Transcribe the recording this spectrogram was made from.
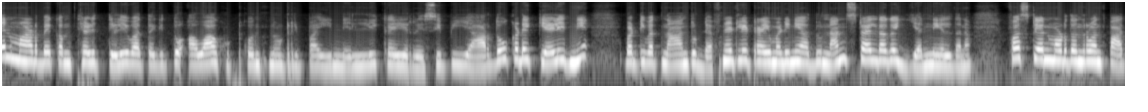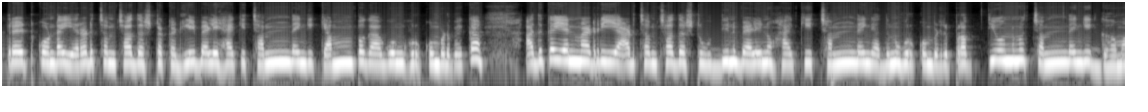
ಏನು ಮಾಡ್ಬೇಕಂತ ಹೇಳಿ ತಿಳಿವತ್ತಾಗಿತ್ತು. ಅವಾಗ ಹುಟ್ಕೊಂತ ನೋಡ್ರಿಪ್ಪ, ಈ ನೆಲ್ಲಿಕಾಯಿ ರೆಸಿಪಿ ಯಾರ್ದೋ ಕಡೆ ಕೇಳಿದ್ನಿ ಬಟ್ ಇವತ್ತು ನಾನಂತೂ ಡೆಫಿನೆಟ್ಲಿ ಟ್ರೈ ಮಾಡೀನಿ. ಅದು ನನ್ನ ಸ್ಟೈಲ್ದಾಗ ಎಣ್ಣೆ ಇಲ್ದನ. ಫಸ್ಟ್ ಏನು ಮಾಡೋದಂದ್ರೆ ಒಂದು ಪಾತ್ರೆ ಇಟ್ಕೊಂಡ ಎರಡು ಚಮಚದಷ್ಟು ಕಡ್ಲಿಬೇಳೆ ಹಾಕಿ ಚಂದಂಗಿ ಕೆಂಪಗಾಗುವಂಗೆ ಹುರ್ಕೊಂಡ್ಬಿಡ್ಬೇಕಾ ಅದಕ್ಕೆ ಏನು ಮಾಡ್ರಿ, ಎರಡು ಚಮಚದಷ್ಟು ಉದ್ದಿನ ಬೇಳೆನೂ ಹಾಕಿ ಚಂದಂಗೆ ಅದನ್ನು ಹುರ್ಕೊಂಡ್ಬಿಡ್ರಿ. ಪ್ರತಿಯೊಂದನ್ನು ಚಂದಂಗೆ ಘಮ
